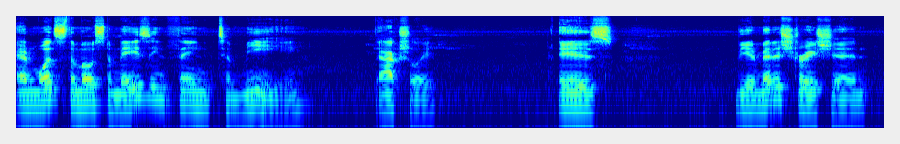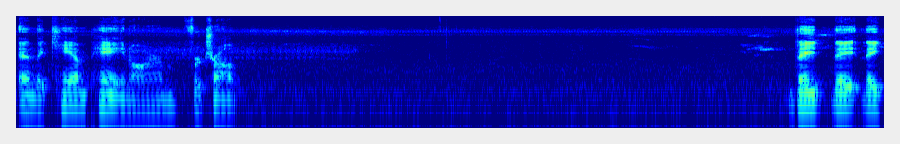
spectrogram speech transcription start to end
and what's the most amazing thing to me actually is the administration and the campaign arm for Trump they they they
